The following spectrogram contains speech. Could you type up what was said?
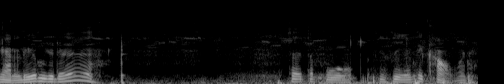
อย่าลืมอยู่เด้อใส่ตะปูซื้อที่เข่าไปนี่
